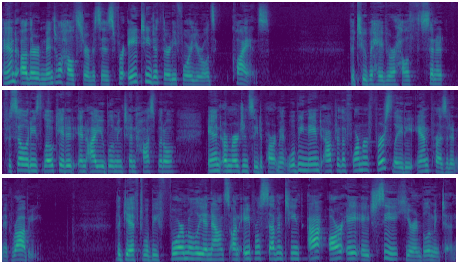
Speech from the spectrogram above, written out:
and other mental health services for 18 to 34 year old clients. The two behavioral health center facilities located in IU Bloomington Hospital and Emergency Department will be named after the former First Lady and President McRobbie. The gift will be formally announced on April 17th at RAHC here in Bloomington.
